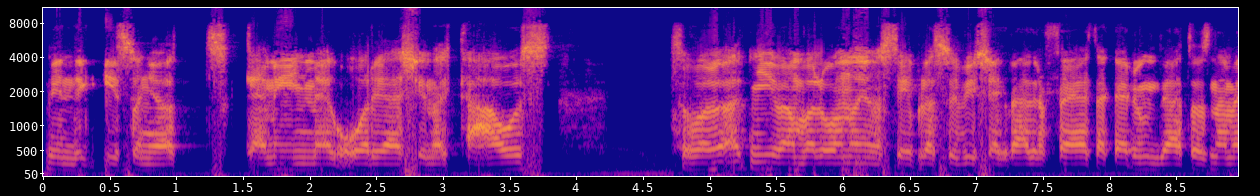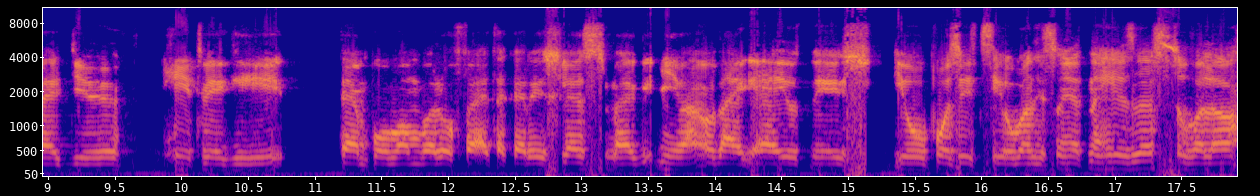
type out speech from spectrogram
mindig iszonyat kemény, meg óriási nagy káosz. Szóval hát nyilvánvalóan nagyon szép lesz, hogy Visegrádra feltekerünk, de hát az nem egy hétvégi tempóban való feltekerés lesz, meg nyilván odáig eljutni és jó pozícióban iszonyat nehéz lesz, szóval a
